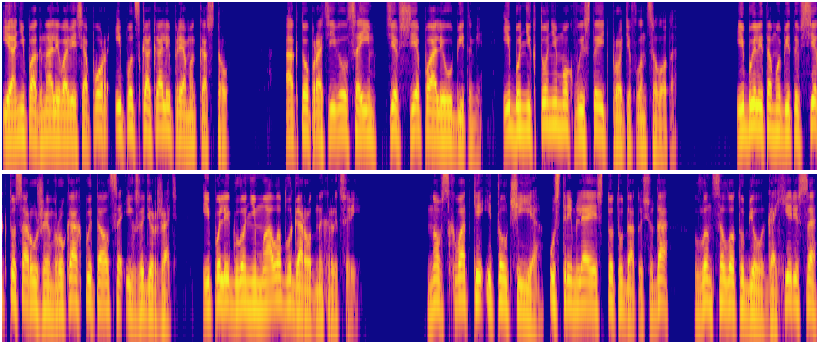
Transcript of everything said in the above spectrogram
и они погнали во весь опор и подскакали прямо к костру. А кто противился им, те все пали убитыми, ибо никто не мог выстоять против Ланселота. И были там убиты все, кто с оружием в руках пытался их задержать, и полегло немало благородных рыцарей. Но в схватке и толчье, устремляясь то туда, то сюда, Ланселот убил Гахериса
